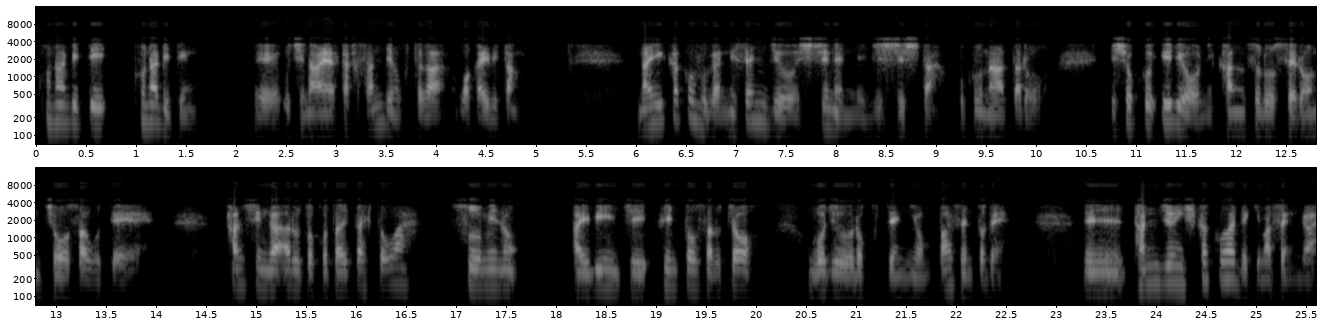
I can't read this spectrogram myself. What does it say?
こなびてこなびてん、えー、うちなやたかさんでのことが若いびたん内閣府が2017年に実施したウクナータル移植医療に関する世論調査をて関心があると答えた人は数ミの IB インチフィントーサル町56.4%で、えー、単純比較はできませんが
